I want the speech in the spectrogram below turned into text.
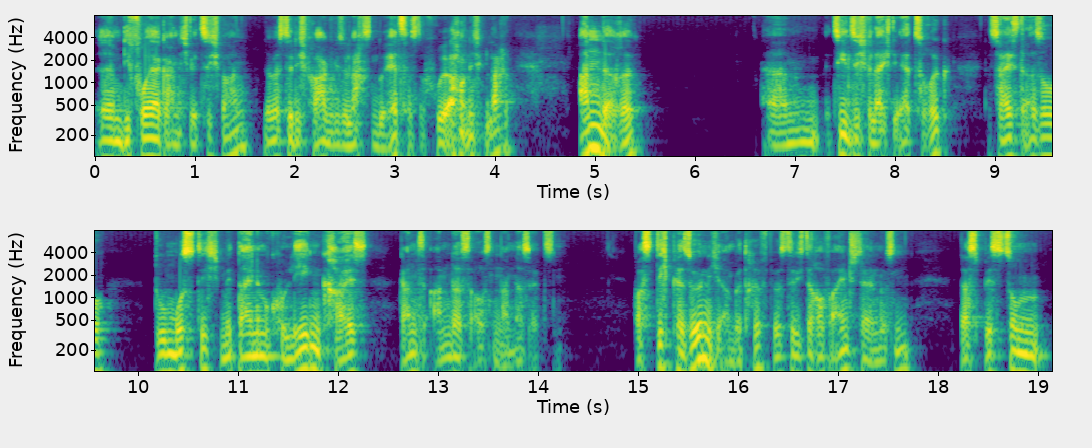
ähm, die vorher gar nicht witzig waren. Da wirst du dich fragen, wieso lachst du jetzt? Hast du früher auch nicht gelacht? Andere ähm, ziehen sich vielleicht eher zurück. Das heißt also, du musst dich mit deinem Kollegenkreis ganz anders auseinandersetzen. Was dich persönlich anbetrifft, wirst du dich darauf einstellen müssen, dass bis zum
